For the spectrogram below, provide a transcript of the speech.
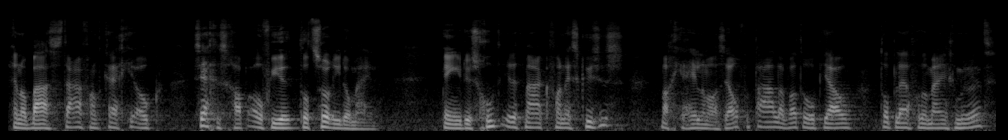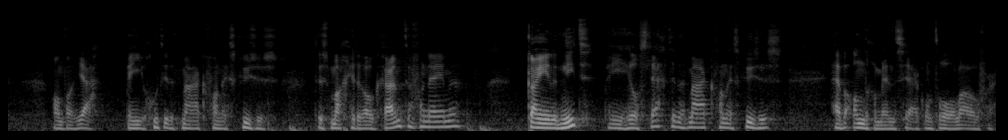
En op basis daarvan krijg je ook zeggenschap over je tot sorry domein. Ben je dus goed in het maken van excuses, mag je helemaal zelf bepalen wat er op jouw top-level domein gebeurt. Want dan ja, ben je goed in het maken van excuses, dus mag je er ook ruimte voor nemen. Kan je het niet, ben je heel slecht in het maken van excuses, hebben andere mensen er controle over.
